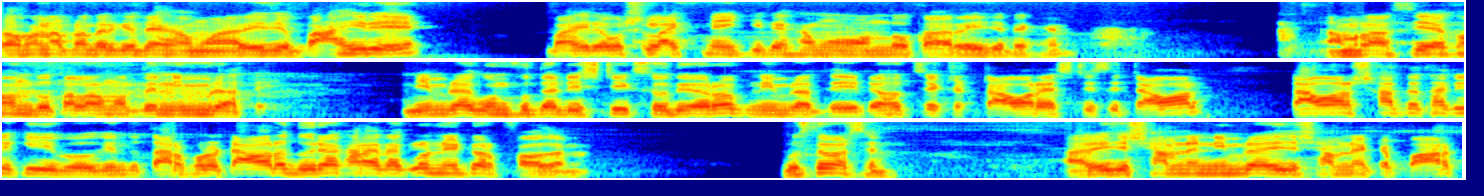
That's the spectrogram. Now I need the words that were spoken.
তখন আপনাদেরকে দেখাবো আর এই যে বাহিরে বাহিরে অবশ্য লাইট নেই কি দেখাবো অন্ধকার, এই যে দেখেন। আমরা আছি এখন দোতলার মধ্যে নিমরাতে। নিমরা, গুনফুদা ডিস্ট্রিক্ট সৌদি আরব, নিমরাতে। এটা হচ্ছে একটা টাওয়ার এসটিসি টাওয়ার টাওয়ার সাথে থাকলে কি হইব? কিন্তু তারপরে টাওয়ারে দূরে খাড়ায় থাকলেও নেটওয়ার্ক পাওয়া যায় না। বুঝতে পারছেন? আর এই যে সামনে নিমরা, এই যে সামনে একটা পার্ক।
